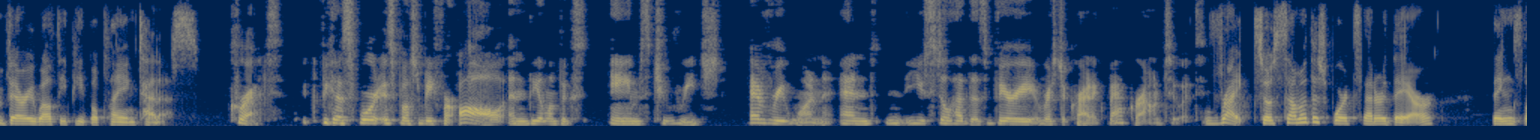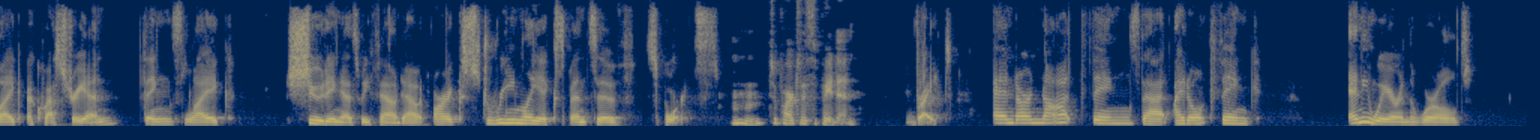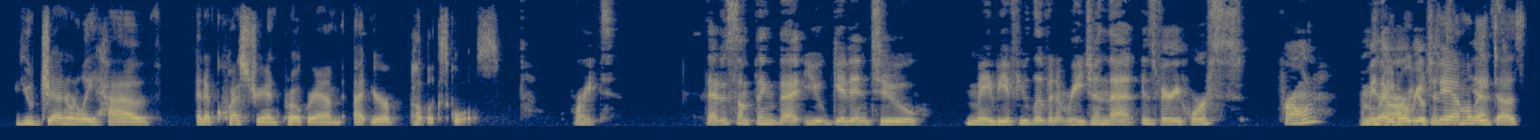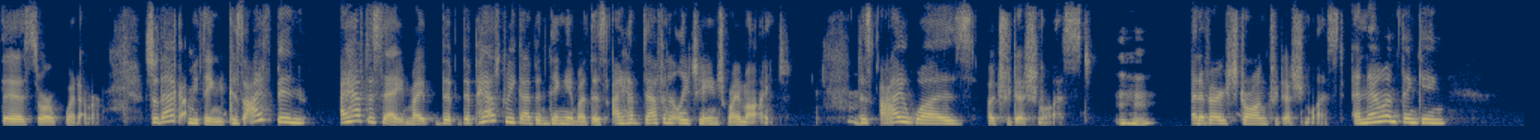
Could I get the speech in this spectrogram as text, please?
very wealthy people playing tennis. Correct. Because sport is supposed to be for all, and the Olympics aims to reach everyone, and you still have this very aristocratic background to it. Right. So some of the sports that are there, things like equestrian, things like shooting, as we found out, are extremely expensive sports mm-hmm. to participate in. Right. And are not things that I don't think anywhere in the world, you generally have an equestrian program at your public schools. Right. That is something that you get into maybe if you live in a region that is very horse prone. I mean, right, there are or your family yes. does this or whatever. So that got me thinking because I've been, I have to say, my the, the past week I've been thinking about this. I have definitely changed my mind because. I was a traditionalist. Mm-hmm and a very strong traditionalist. And now I'm thinking,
